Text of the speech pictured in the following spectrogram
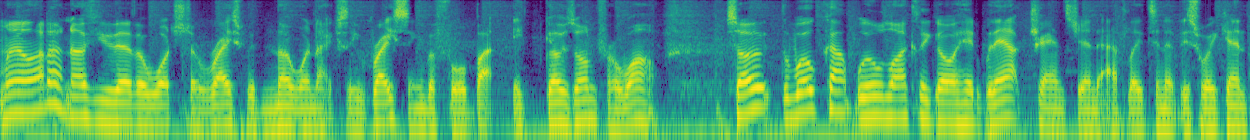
Well, I don't know if you've ever watched a race with no one actually racing before, but it goes on for a while. So, the World Cup will likely go ahead without transgender athletes in it this weekend,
